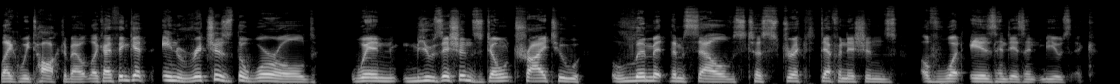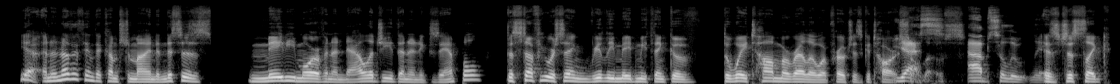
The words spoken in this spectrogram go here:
like we talked about. Like I think it enriches the world when musicians don't try to limit themselves to strict definitions of what is and isn't music. Yeah, and another thing that comes to mind and this is maybe more of an analogy than an example, the stuff you were saying really made me think of the way Tom Morello approaches guitar yes, solos. absolutely. It's just like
